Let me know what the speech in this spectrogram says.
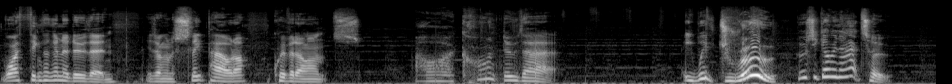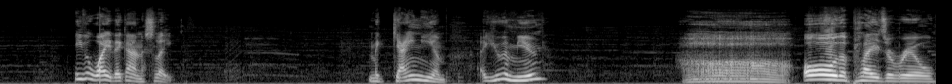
What I think I'm going to do then is I'm going to Sleep Powder, Quiver Dance, Oh, I can't do that. He withdrew! Who's he going out to? Either way, they're going to sleep. Meganium. Are you immune? Oh, oh, the plays are real.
